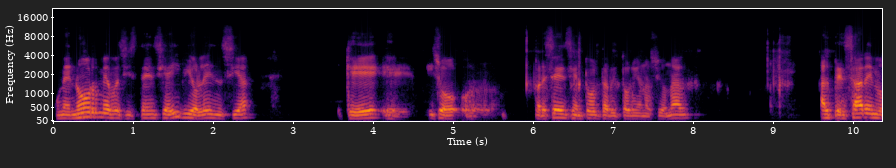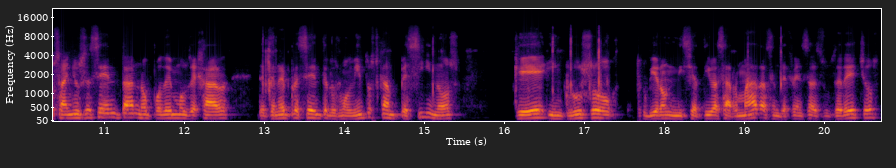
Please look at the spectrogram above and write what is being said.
una enorme resistencia y violencia que eh, hizo uh, presencia en todo el territorio nacional. Al pensar en los años 60, no podemos dejar de tener presente los movimientos campesinos que incluso tuvieron iniciativas armadas en defensa de sus derechos,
